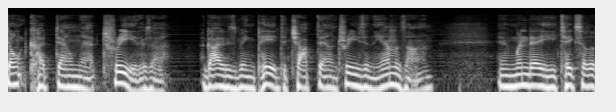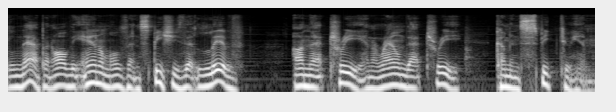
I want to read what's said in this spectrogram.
Don't Cut Down That Tree. There's a guy who's being paid to chop down trees in the Amazon. And one day he takes a little nap, and all the animals and species that live on that tree and around that tree come and speak to him.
